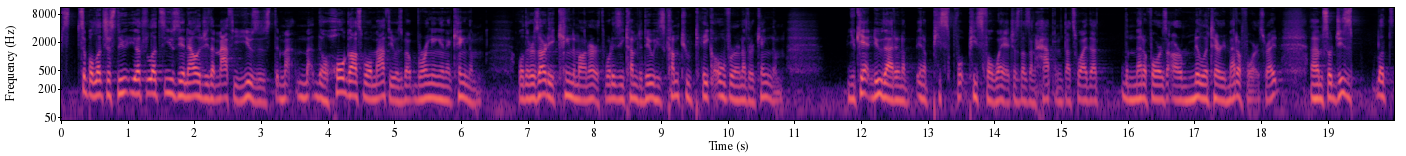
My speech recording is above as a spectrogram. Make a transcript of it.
simple. Let's just let's let's use the analogy that Matthew uses. The, the whole Gospel of Matthew is about bringing in a kingdom. Well, there is already a kingdom on earth. What does he come to do? He's come to take over another kingdom. You can't do that in a in a peaceful peaceful way. It just doesn't happen. That's why that the metaphors are military metaphors, right? Um, so Jesus, let's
